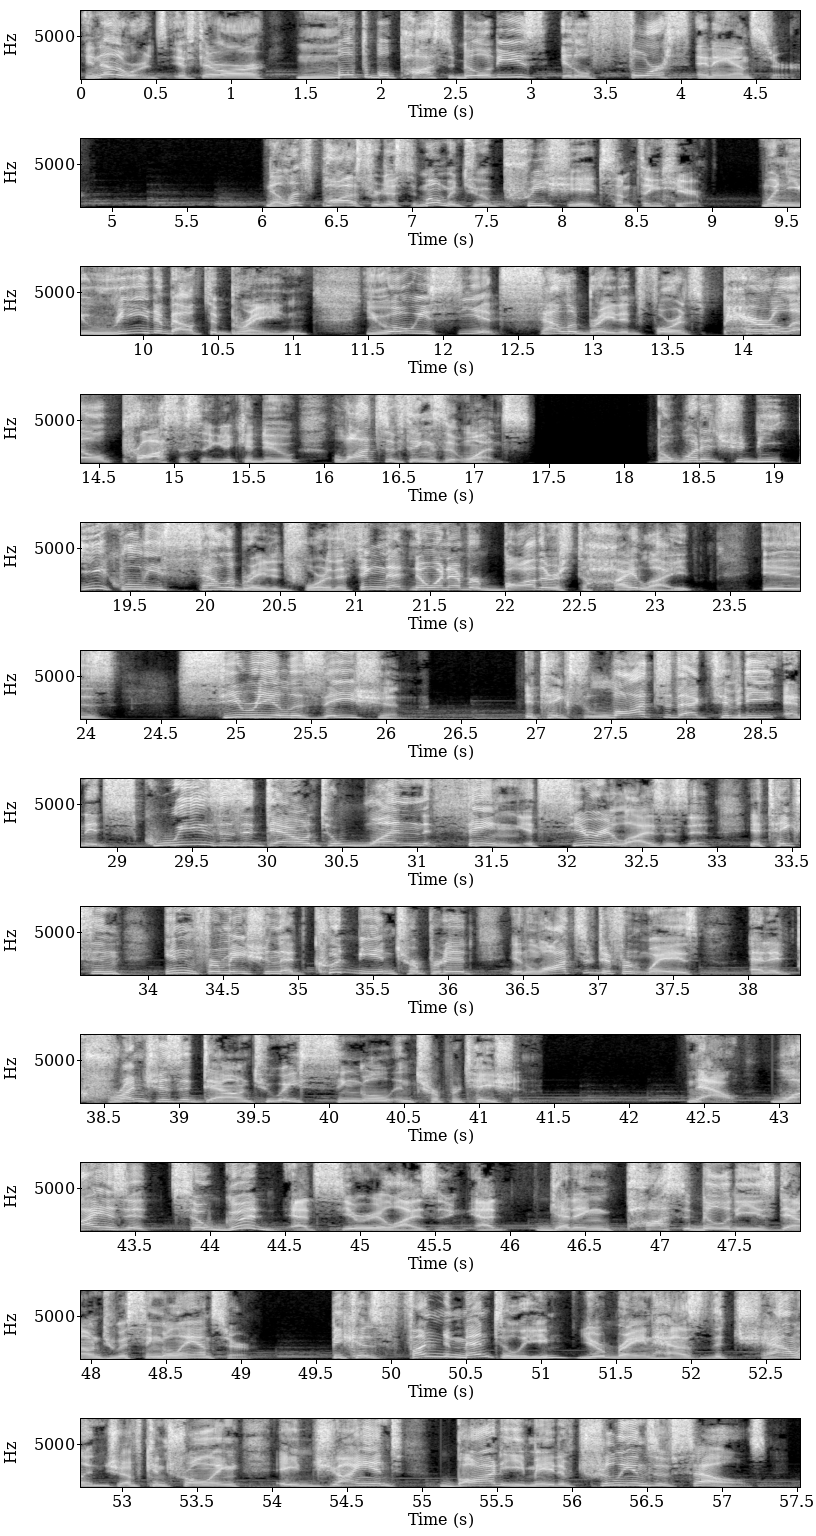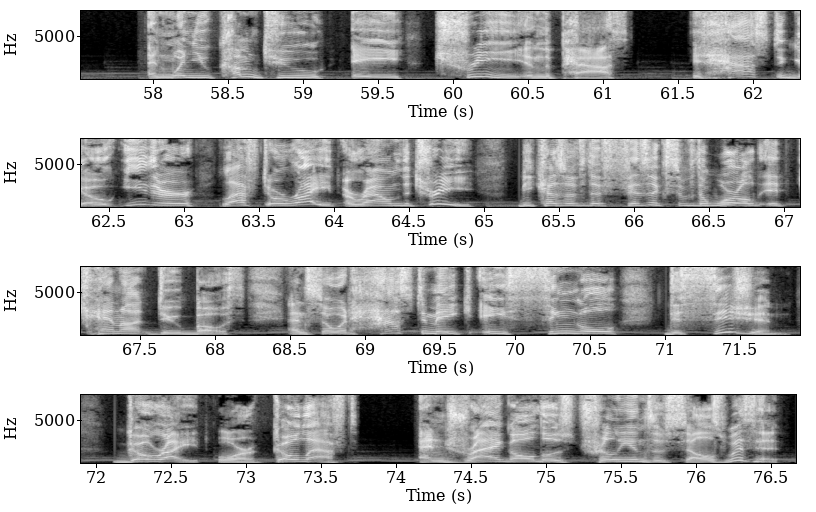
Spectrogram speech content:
In other words, if there are multiple possibilities, it'll force an answer. Now let's pause for just a moment to appreciate something here. When you read about the brain, you always see it celebrated for its parallel processing. It can do lots of things at once. But what it should be equally celebrated for, the thing that no one ever bothers to highlight is serialization. It takes lots of activity and it squeezes it down to one thing. It serializes it. It takes in information that could be interpreted in lots of different ways and it crunches it down to a single interpretation. Now, why is it so good at serializing, at getting possibilities down to a single answer? Because fundamentally, your brain has the challenge of controlling a giant body made of trillions of cells. And when you come to a tree in the path, it has to go either left or right around the tree. Because of the physics of the world, it cannot do both. And so it has to make a single decision, go right or go left, and drag all those trillions of cells with it.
